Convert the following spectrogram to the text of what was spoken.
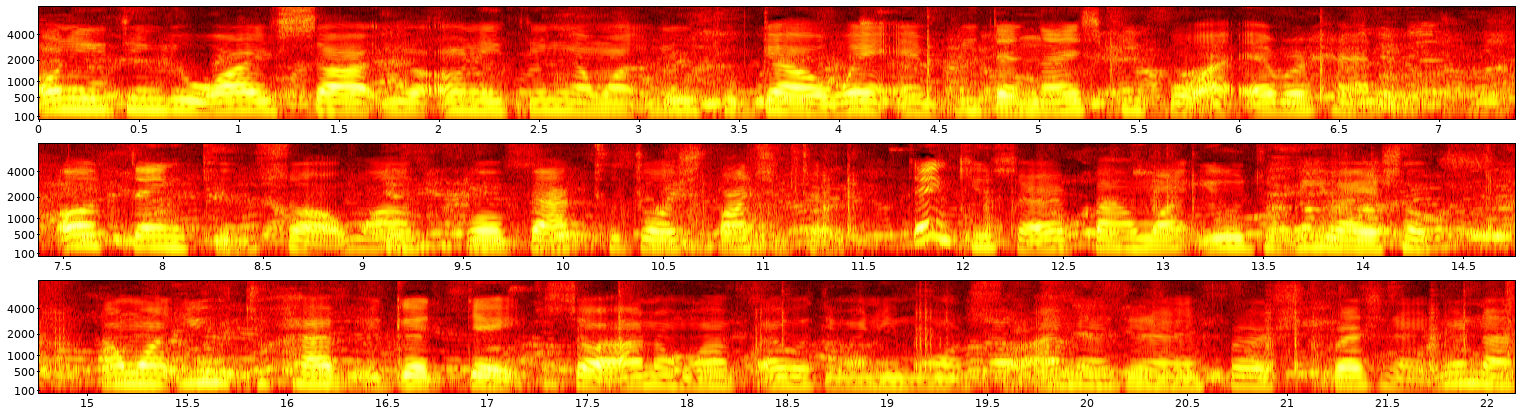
Only thing you are is sad. Your only thing I want you to go away and be the nice people I ever had. Oh, thank you. So I want to go back to George Washington. Thank you, sir, but I want you to be by yourself. I want you to have a good day. So I don't want to fight with you anymore. So I'm gonna do the first president. You're not.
